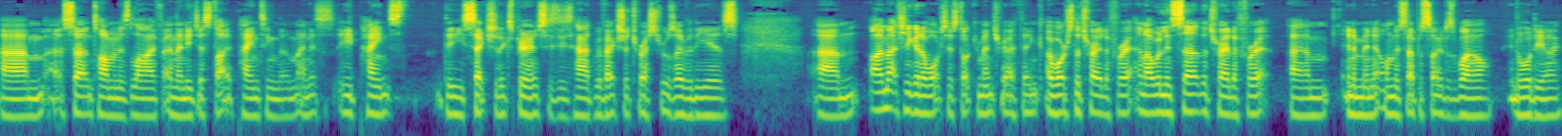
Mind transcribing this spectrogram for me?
Um, at a certain time in his life, and then he just started painting them, and it's, he paints the sexual experiences he's had with extraterrestrials over the years. Um, I'm actually going to watch this documentary. I think I watched the trailer for it, and I will insert the trailer for it um, in a minute on this episode as well in audio.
